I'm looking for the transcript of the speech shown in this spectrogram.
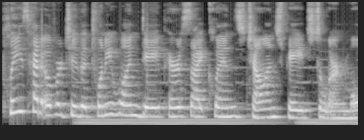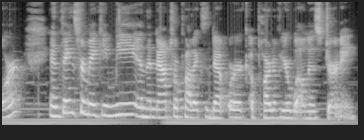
Please head over to the 21 Day Parasite Cleanse Challenge page to learn more. And thanks for making me and the Natural Products Network a part of your wellness journey.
